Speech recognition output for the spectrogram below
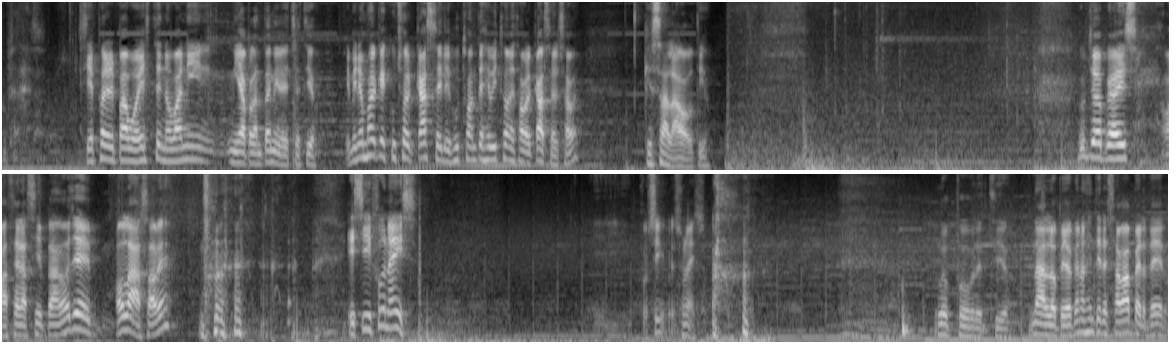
Si es por el pavo este, no va ni, ni a plantar ni leches, tío. Y menos mal que escucho el castle y justo antes he visto dónde estaba el castle, ¿sabes? Qué salado, tío. Good job, guys. Vamos a hacer así, en plan, oye, hola, ¿sabes? y sí, fue un. Pues sí, es un ace. Los pobres, tío. Nada, lo peor que nos interesaba perder.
